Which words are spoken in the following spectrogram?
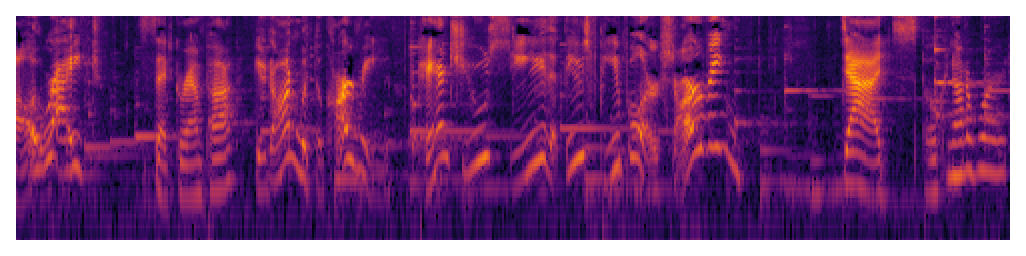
All right, said Grandpa. Get on with the carving. Can't you see that these people are starving? Dad spoke not a word,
